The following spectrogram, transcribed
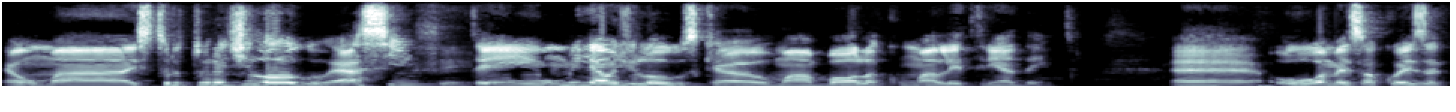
é uma estrutura de logo. É assim. Sim. Tem um milhão de logos que é uma bola com uma letrinha dentro. É, ou a mesma coisa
